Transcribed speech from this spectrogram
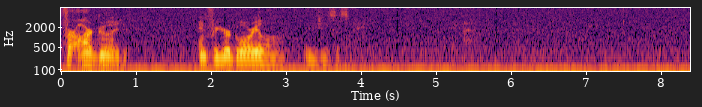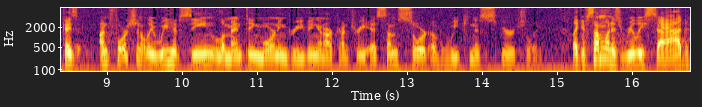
For our good and for your glory alone. In Jesus' name. Guys, unfortunately, we have seen lamenting, mourning, grieving in our country as some sort of weakness spiritually. Like if someone is really sad,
